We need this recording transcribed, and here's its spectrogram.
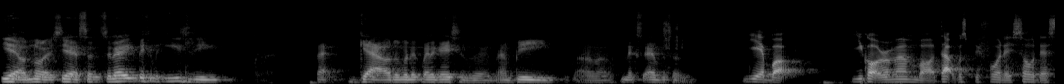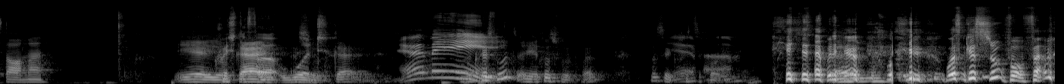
yeah, on Norwich. Yeah, so so they, they can easily like get out of the relegation zone and be I don't know next Everton. Yeah, but you got to remember that was before they sold their star man. Yeah, your Christopher guy, that's your Wood. guy. Yeah, Chris. Wood. Oh, yeah, Chris Wood. Man. I said Yeah, Christopher. fam. Um, What's Chris Short for, fam?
